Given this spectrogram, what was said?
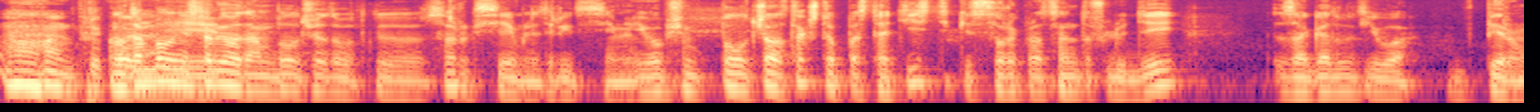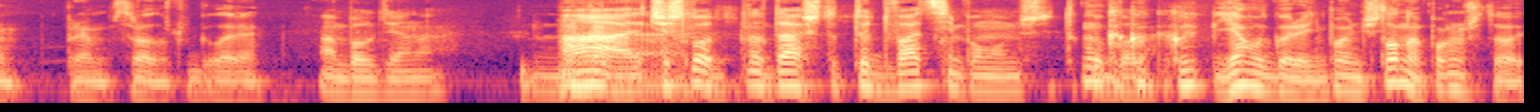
Ну, Прикольно. там было не И- 42, там было что-то вот э, 47 или 37. И, в общем, получалось так, что по статистике 40% людей загадывают его в первом, прям сразу же в голове. Обалденно. Ну, а, как- число, ну да, что-то 27, по-моему, что-то такое Ну, было. как- я вот говорю, я не помню число, но помню, что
